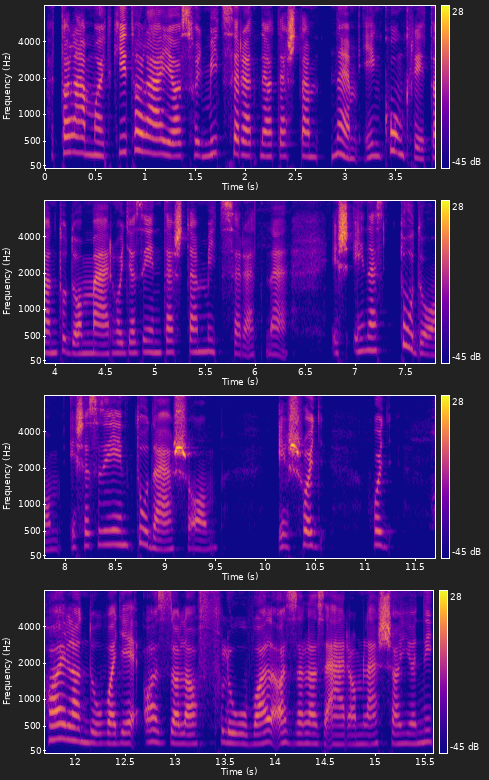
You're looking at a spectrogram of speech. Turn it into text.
hát talán majd kitalálja az, hogy mit szeretne a testem. Nem, én konkrétan tudom már, hogy az én testem mit szeretne. És én ezt tudom, és ez az én tudásom. És hogy, hogy hajlandó vagy-e azzal a flóval, azzal az áramlással jönni,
